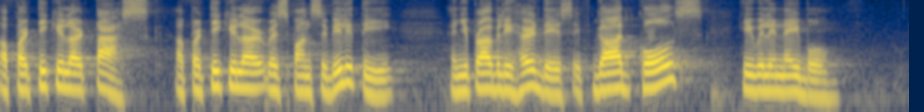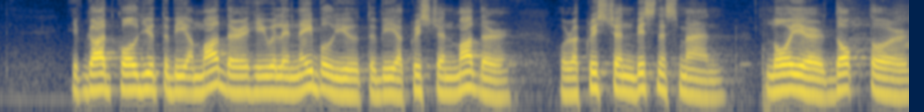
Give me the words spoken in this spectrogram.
a particular task, a particular responsibility. And you probably heard this if God calls, He will enable. If God called you to be a mother, He will enable you to be a Christian mother or a Christian businessman, lawyer, doctor,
